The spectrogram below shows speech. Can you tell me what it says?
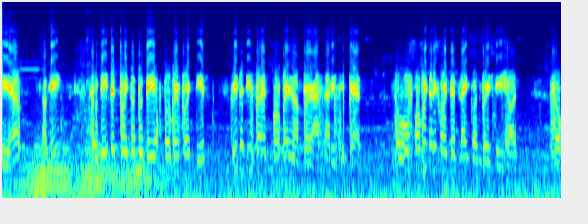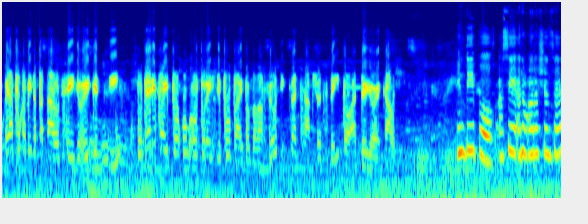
p.m. Okay? So dated po ito today, October 14, with a different mobile number as a recipient. So over the recorded line conversation, so kaya po kami napatawag sa inyo urgently to verify po kung authorized niyo po ba itong mga floating transactions na ito under your account. Hindi po. Kasi anong oras yan, sir?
